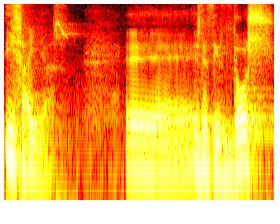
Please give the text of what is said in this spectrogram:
Isaías. Eh, es decir, dos,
